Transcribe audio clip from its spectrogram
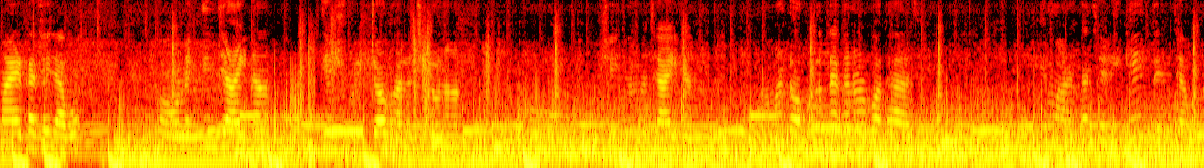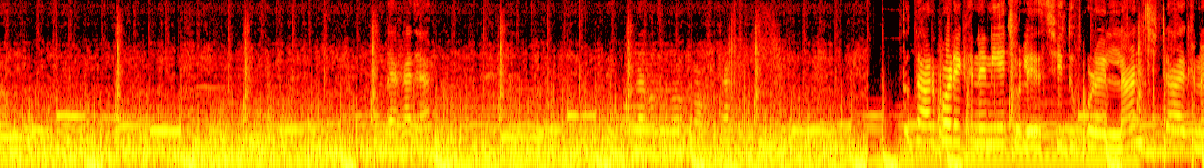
মায়ের কাছে যাব। অনেক দিন যাই না, যে শরীরটাও ভালো ছিল না। সেই জন্য যাই না। আমার ডক্টর দেখানোর কথা আছে। মার কাছে রেখে দেন যাব। দেখা যাক। পুরো ব্লগটা তো তারপর এখানে নিয়ে চলে এসেছি দুপুরের লাঞ্চটা এখানে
